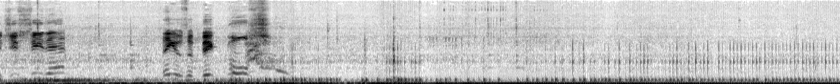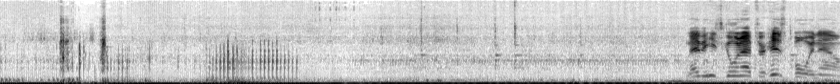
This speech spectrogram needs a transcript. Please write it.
Did you see that? I think it was a big bullsh. Maybe he's going after his boy now.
